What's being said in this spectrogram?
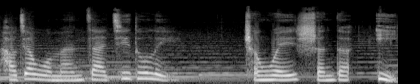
好叫我们在基督里成为神的义。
